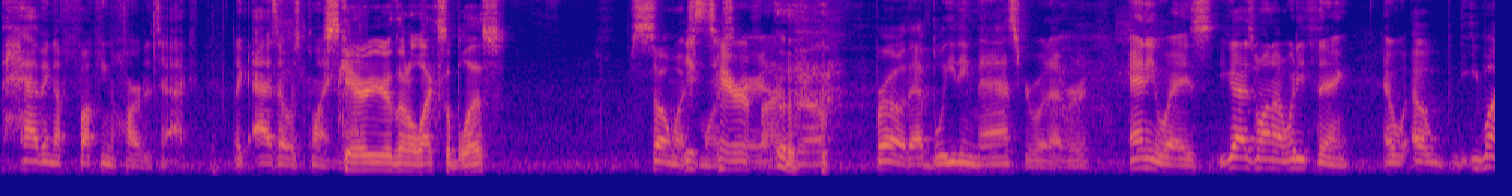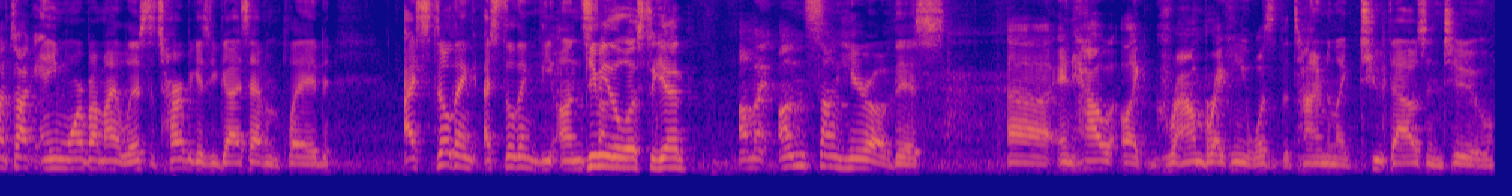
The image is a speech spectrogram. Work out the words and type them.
having a fucking heart attack, like as I was playing. Scarier than Alexa Bliss? So much He's more terrified, scary. bro. bro. That bleeding mask or whatever. Anyways, you guys want to? What do you think? Uh, uh, you want to talk any more about my list? It's hard because you guys haven't played. I still think I still think the unsung. Give me the list again. on my unsung hero of this uh, and how like groundbreaking it was at the time in like 2002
